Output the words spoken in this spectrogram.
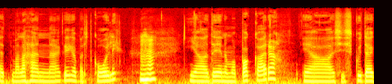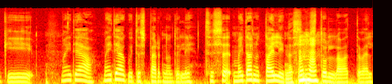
et ma lähen äh, kõigepealt kooli mm -hmm. ja teen oma baka ära ja siis kuidagi, ma ei tea, ma ei tea, kuidas Pärnu tuli, sest see, ma ei tahtnud Tallinnasse mm -hmm. tulla, vaata veel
